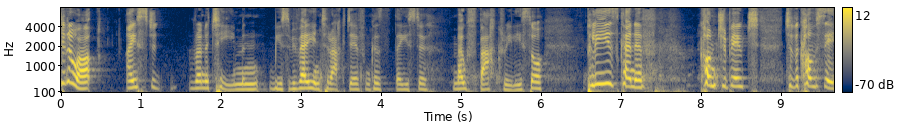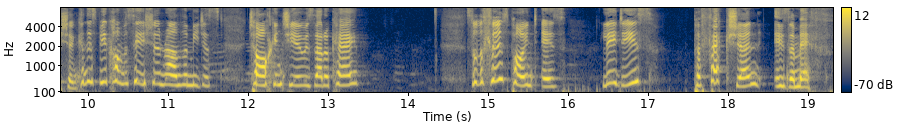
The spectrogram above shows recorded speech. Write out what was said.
you know what? I used to run a team and we used to be very interactive because they used to mouth back, really. So please kind of contribute to the conversation. Can this be a conversation rather than me just talking to you? Is that okay? So the first point is ladies, perfection is a myth.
